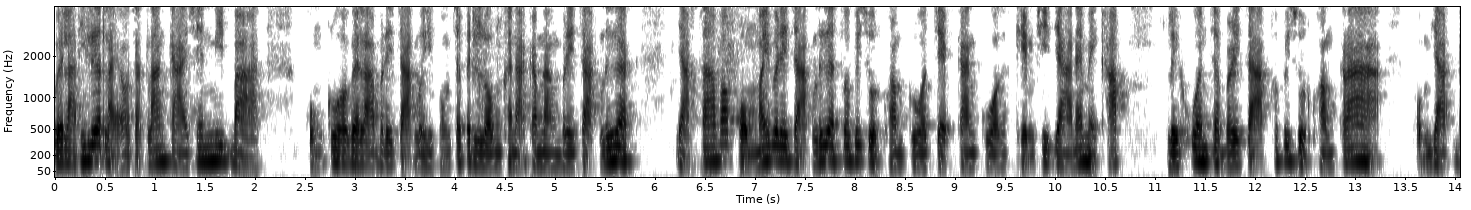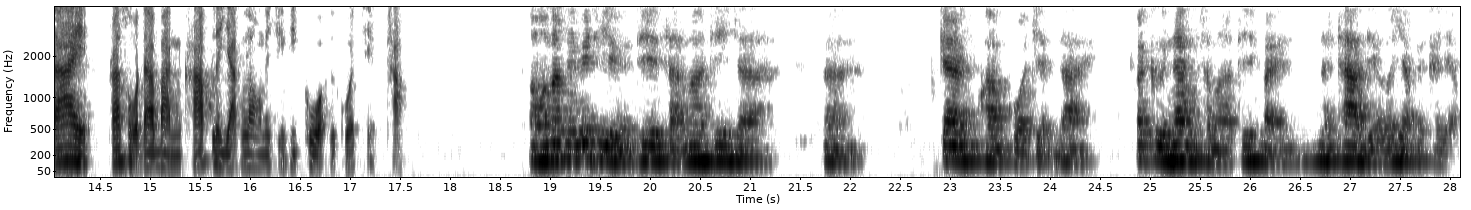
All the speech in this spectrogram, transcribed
เวลาที่เลือดไหลออกจากร่างกายเช่นมีดบาดผมกลัวเวลาบริจาคโลหิต ผมจะเป็นลมขณะกำลังบริจาคเลือด อยากทราบว่าผมไม่บริจาคเลือดเพื่อพิสูจน์ความกลัวเจ็บการกลัวเข็มฉีดยาได้ไหมครับ หรือควรจะบริจาคเพื่อพิสูจน์ความกล้า ผมอยากได้พระโสดาบันครับเลยอยากลองในสิ่งที่กลัวคือกลัวเจ็บครับอ๋อมันมีวิธีอื่นที่สามารถที่จะแก้ความกลัวเจ็บได้ ก็คือนั่งสมาธิไปในท่าเดียวแล้วอย่าไปขยับ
